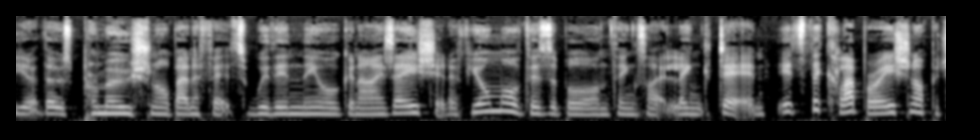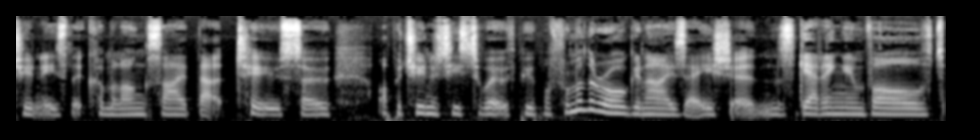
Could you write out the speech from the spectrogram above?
you know those promotional benefits within the organization if you're more visible on things like linkedin it's the collaboration opportunities that come alongside that too so opportunities to work with people from other organizations getting involved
